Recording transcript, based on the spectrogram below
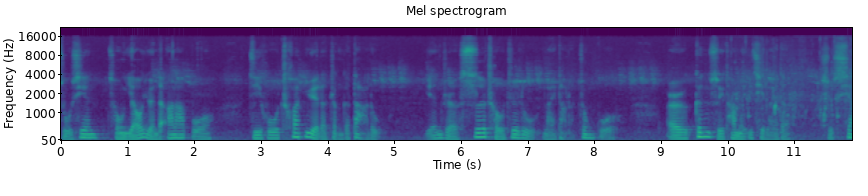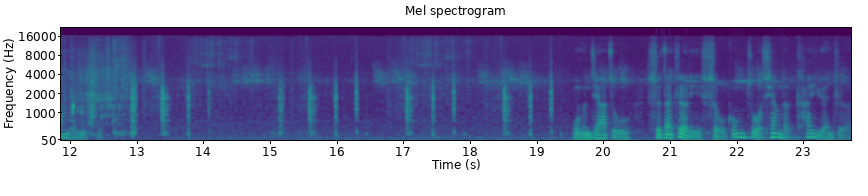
祖先从遥远的阿拉伯，几乎穿越了整个大陆，沿着丝绸之路来到了中国，而跟随他们一起来的是香的意思。我们家族。是在这里手工做香的开源者。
